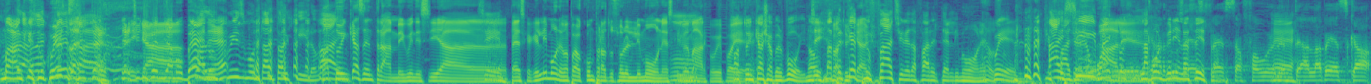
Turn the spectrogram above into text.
ma anche Beh, su questo questa- eh, ci difendiamo bene. un eh. quiz montato al chilo. vai. Fatto in casa entrambi, quindi sia Sì. eh, pesca che limone, ma poi ho comprato solo il limone, scrive Mm. Marco. Che poi Fatto in cascia per voi, no? Sì, Ma perché è più facile da fare il tè al limone? Eh, lo so. quello. Non è più Ah, facile, sì, è ma uguale. La polverina è la stessa. a favore Eh. del tè alla pesca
